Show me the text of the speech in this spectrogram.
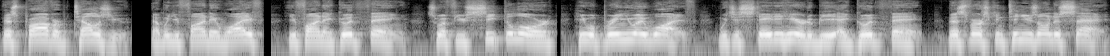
This proverb tells you that when you find a wife, you find a good thing. So if you seek the Lord, he will bring you a wife, which is stated here to be a good thing. This verse continues on to say,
